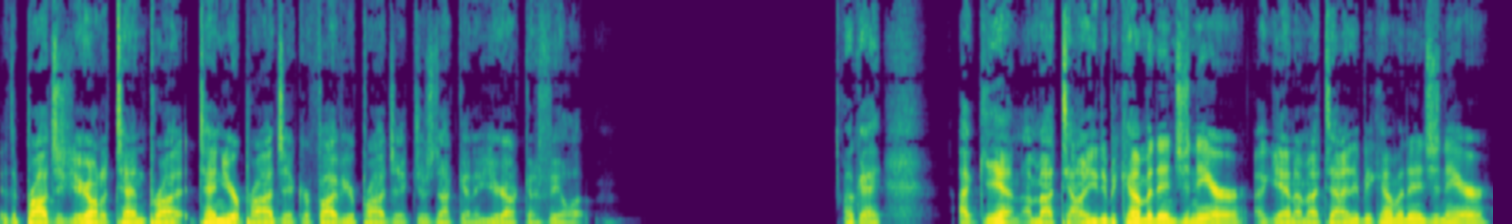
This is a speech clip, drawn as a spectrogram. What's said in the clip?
if the project you're on a 10, pro, 10 year project or five year project, there's not gonna you're not gonna feel it. Okay, Again, I'm not telling you to become an engineer. Again, I'm not telling you to become an engineer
